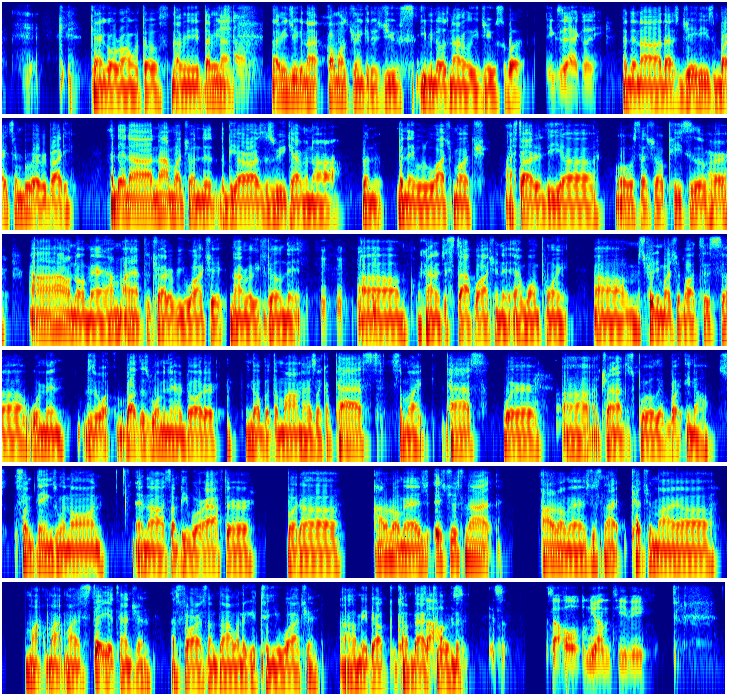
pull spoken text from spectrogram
can't go wrong with those. I mean, that means No, that means you can almost drink it as juice, even though it's not really juice. But exactly. and then uh, that's JD's Bites and Brew, everybody. And then uh, not much on the, the BRRs this week. Haven't uh, been been able to watch much. I started the uh, what was that show? Pieces of Her. Uh, I don't know, man. I might have to try to rewatch it. Not really feeling it. um, I kind of just stopped watching it at one point. Um, it's pretty much about this uh, woman, this, about this woman and her daughter. You know, but the mom has like a past, some like past where uh, try not to spoil it, but you know, some things went on, and uh, some people are after her. But uh, I don't know, man. It's, it's just not. I don't know, man. It's just not catching my uh my my, my stay attention as far as something I want to continue watching. Uh, maybe I'll come back It's to not, it. it's, it's not holding you on the TV.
